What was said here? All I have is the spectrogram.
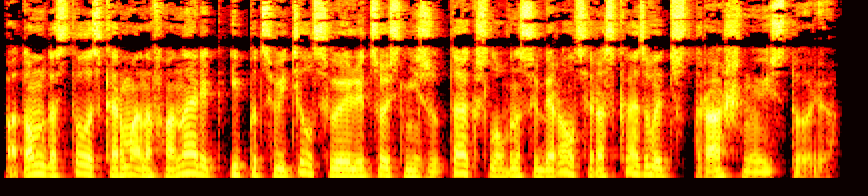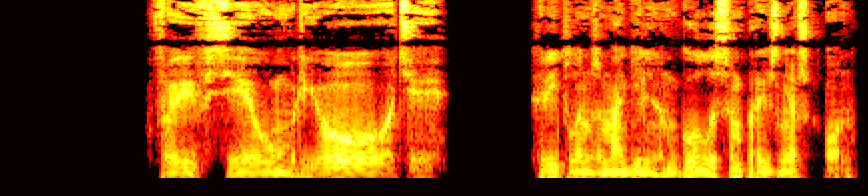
Потом достал из кармана фонарик и подсветил свое лицо снизу так, словно собирался рассказывать страшную историю. «Вы все умрете», — хриплым замогильным голосом произнес он.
